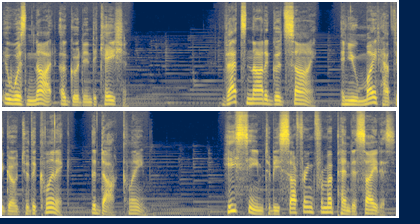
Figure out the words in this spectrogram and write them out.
it was not a good indication. That's not a good sign, and you might have to go to the clinic, the doc claimed. He seemed to be suffering from appendicitis,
